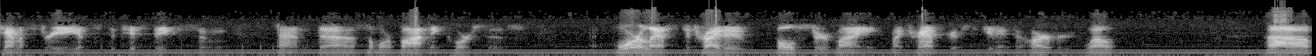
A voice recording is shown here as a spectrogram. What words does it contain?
chemistry and statistics and and uh, some more botany courses, more or less to try to bolster my my transcripts to get into Harvard. Well. Uh,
